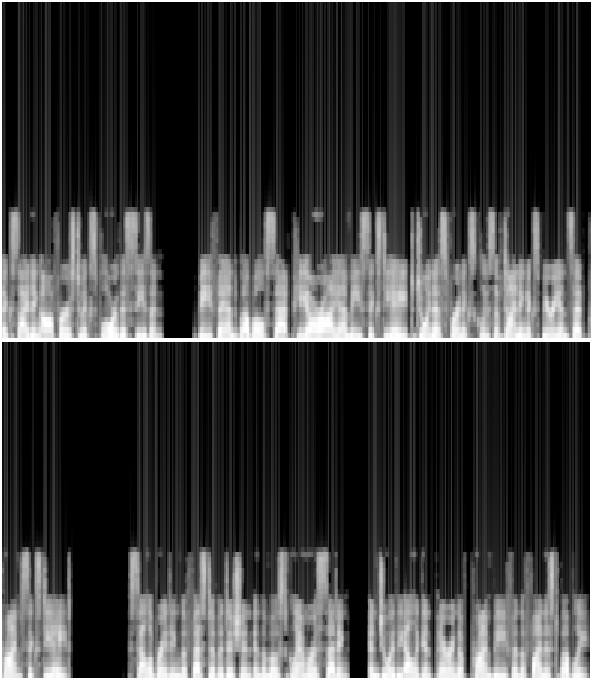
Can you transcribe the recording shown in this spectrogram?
Exciting offers to explore this season. Beef and Bubbles at PRIME 68 join us for an exclusive dining experience at Prime 68. Celebrating the festive edition in the most glamorous setting. Enjoy the elegant pairing of prime beef and the finest bubbly.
